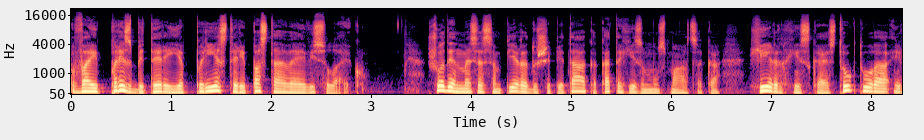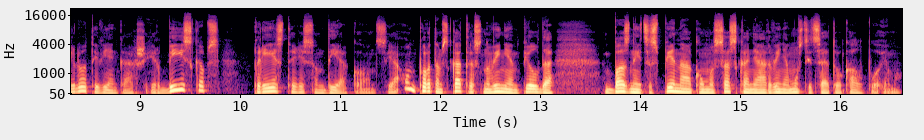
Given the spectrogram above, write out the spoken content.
vai presbiterija priesteri pastāvēja visu laiku? Šodien mēs esam pieraduši pie tā, ka katehizmu mums māca, ka hierarhiskajā struktūrā ir ļoti vienkārši. Ir bīskaps, priesteris un diakons. Ja? Un, protams, katrs no viņiem pilda baznīcas pienākumu saskaņā ar viņam uzticēto kalpojumu.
